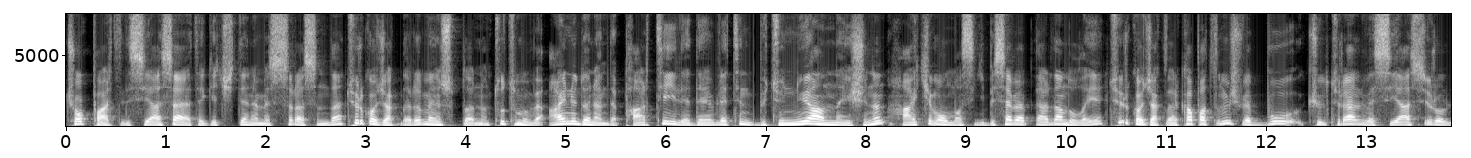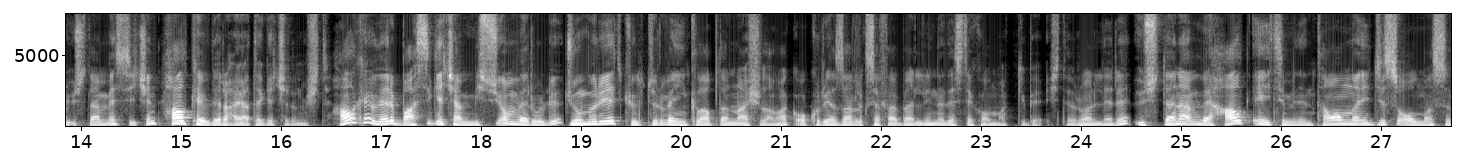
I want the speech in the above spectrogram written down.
çok partili siyasi hayata geçiş denemesi sırasında Türk Ocakları mensuplarının tutumu ve aynı dönemde parti ile devletin bütünlüğü anlayışının hakim olması gibi sebeplerden dolayı Türk Ocakları kapatılmış ve bu kültürel ve siyasi rolü üstlenmesi için halk evleri hayata geçirilmişti. Halk evleri bahsi geçen misyon ve rolü Cumhuriyet kültürü ve inkılaplarını aşılamak, okur yazarlık seferberliğine destek olmak gibi işte rolleri üstlenen ve halk eğitiminin tamamlayıcısı olması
